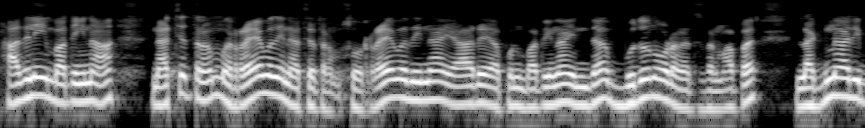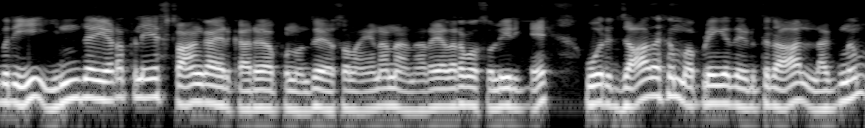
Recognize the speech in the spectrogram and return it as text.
அதுலேயும் பார்த்தீங்கன்னா நட்சத்திரம் ரேவதி நட்சத்திரம். ஸோ ரேவதினா யார் அப்படின்னு பார்த்தீங்கன்னா இந்த புதனோட நட்சத்திரம். அப்போ லக்னாதிபதி இந்த இடத்துலையே ஸ்ட்ராங்காக இருக்காரு அப்படின்னு வந்து சொல்லலாம். ஏன்னா நான் நிறைய தடவை சொல்லியிருக்கேன். ஒரு ஜாதகம் அப்படிங்கிறத எடுத்துட்டா லக்னம்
